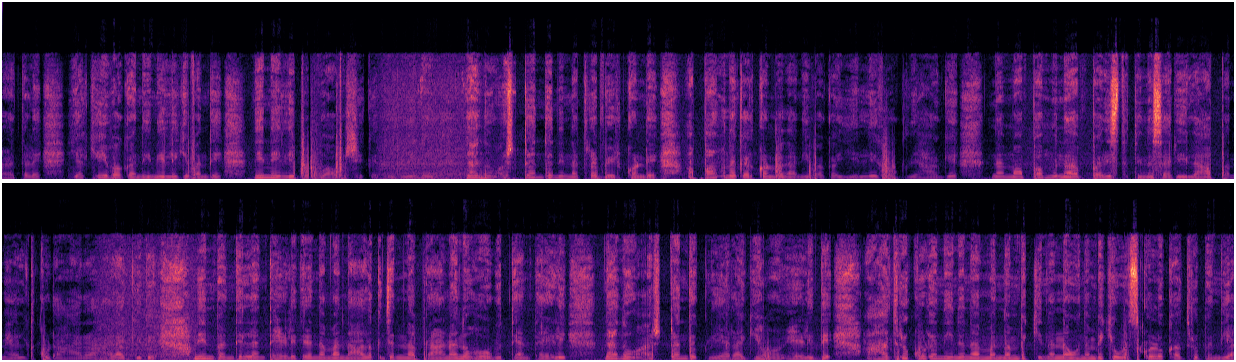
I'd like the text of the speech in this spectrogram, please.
ಹೇಳ್ತಾಳೆ, ಯಾಕೆ ಇವಾಗ ನೀನು ಇಲ್ಲಿಗೆ ಬಂದೆ? ನೀನು ಇಲ್ಲಿ ಬರುವ ಅವಶ್ಯಕತೆ ಏನು? ನಾನು ಅಷ್ಟೊಂದು ನಿನ್ನ ಹತ್ರ ಬೇಡ್ಕೊಂಡೆ. ಅಪ್ಪ ಅಮ್ಮನ ಕರ್ಕೊಂಡು ನಾನು ಇವಾಗ ಎಲ್ಲಿಗೆ ಹೋಗಲಿ? ಹಾಗೆ ನಮ್ಮ ಅಪ್ಪ ಅಮ್ಮನ ಪರಿಸ್ಥಿತಿನೂ ಸರಿ ಇಲ್ಲ. ಅಪ್ಪನ ಹೆಲ್ತ್ ಕೂಡ ಹಾರ, ಹಾಳಾಗಿದೆ. ನೀನು ಬಂದಿಲ್ಲ ಅಂತ ಹೇಳಿದರೆ ನಮ್ಮ ನಾಲ್ಕು ಜನನ ಪ್ರಾಣನೂ ಹೋಗುತ್ತೆ ಅಂತ ಹೇಳಿ ನಾನು ಅಷ್ಟೊಂದು ಕ್ಲಿಯರಾಗಿ ಹೇಳಿದ್ದೆ. ಆದರೂ ಕೂಡ ನೀನು ನಮ್ಮ ನಂಬಿಕೆ, ನನ್ನ ನಂಬಿಕೆ ಉಳಿಸ್ಕೊಳ್ಳೋಕ್ಕಾದರೂ ಬಂದಿಯಾ?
